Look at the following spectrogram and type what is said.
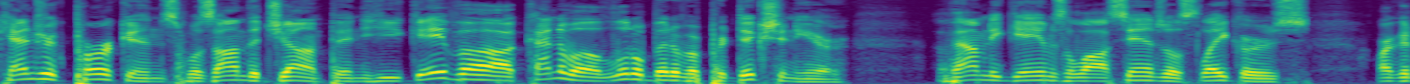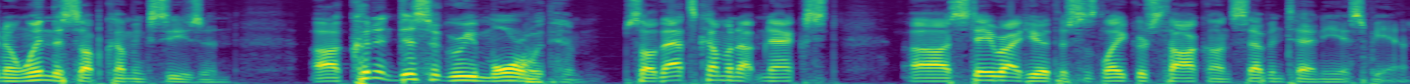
Kendrick Perkins was on the jump and he gave a kind of a little bit of a prediction here of how many games the Los Angeles Lakers are going to win this upcoming season. Uh, couldn't disagree more with him. So that's coming up next. Uh, stay right here. This is Lakers Talk on 710 ESPN.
